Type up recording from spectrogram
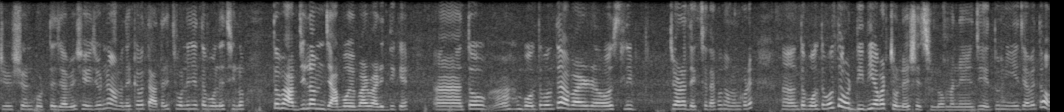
টিউশন পড়তে যাবে, সেই জন্য আমাদেরকে আবার তাড়াতাড়ি চলে যেতে বলেছিল। তো ভাবছিলাম যাব এবার বাড়ির দিকে। তো বলতে বলতে আবার ও স্লিপ চড়া দেখছে, দেখো কেমন করে। তো বলতে বলতে ওর দিদি আবার চলে এসেছিল মানে যেহেতু নিয়ে যাবে তো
